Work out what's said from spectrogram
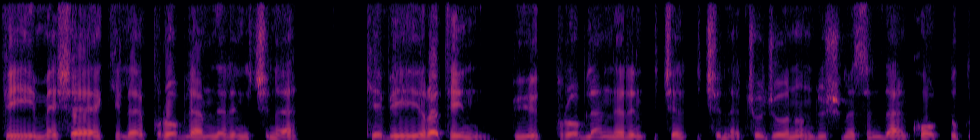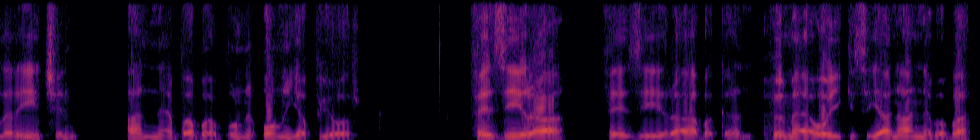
Fi meşakile problemlerin içine. Kebiratin büyük problemlerin içe- içine çocuğunun düşmesinden korktukları için anne baba bunu onu yapıyor. Fezira fezira bakın hüme o ikisi yani anne baba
